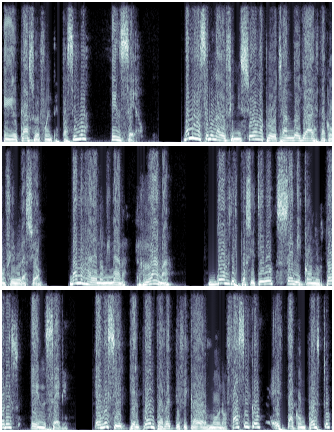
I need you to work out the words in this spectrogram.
En el caso de fuentes pasivas, en cero. Vamos a hacer una definición aprovechando ya esta configuración. Vamos a denominar rama dos dispositivos semiconductores en serie. Es decir, que el puente rectificador monofásico está compuesto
